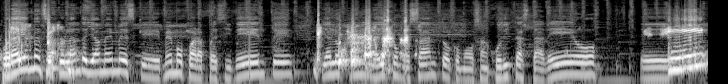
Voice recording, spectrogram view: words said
Por ahí andan circulando ya memes que Memo para presidente, ya lo ponen ahí como santo, como San Juditas Tadeo. eh, Sí.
